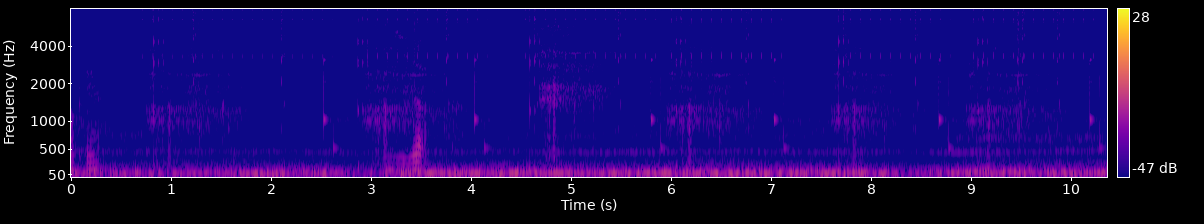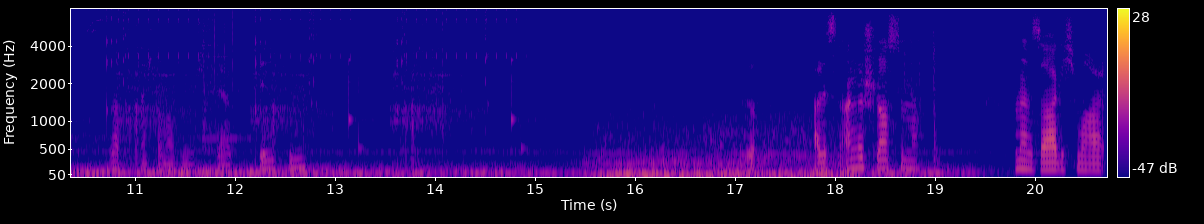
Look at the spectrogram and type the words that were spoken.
Okay. So. Mal hier mit verbinden. So, alles angeschlossen. Und dann sage ich mal,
